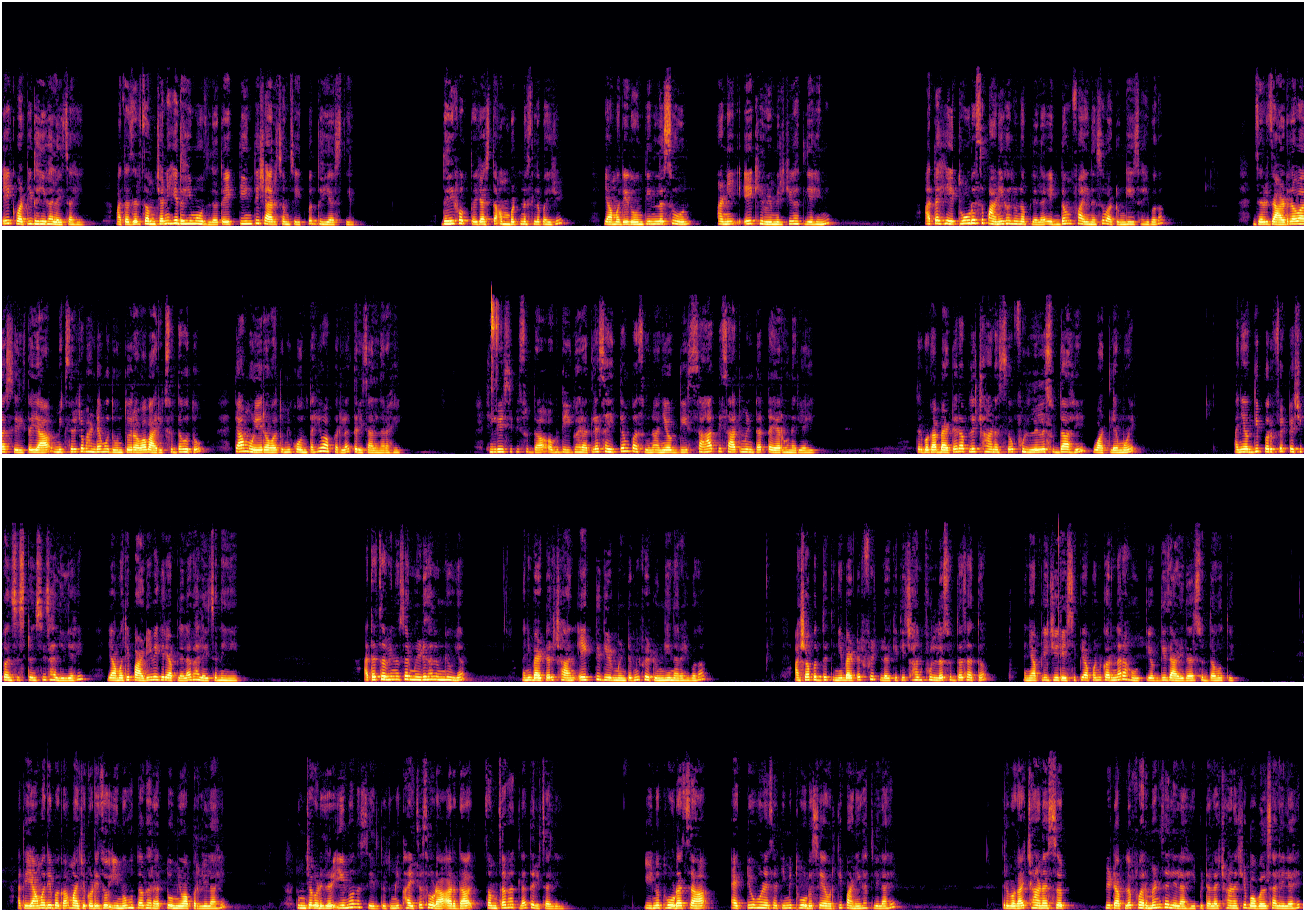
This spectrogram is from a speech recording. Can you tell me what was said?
एक वाटी दही घालायचं आहे. आता जर चमच्याने हे दही मोजलं तर एक तीन ते चार चमचे इतपत दही असतील. दही फक्त जास्त आंबट नसलं पाहिजे. यामध्ये दोन तीन लसूण आणि एक हिरवी मिरची घातली आहे मी. आता हे थोडंसं पाणी घालून आपल्याला एकदम फाईन असं वाटून घ्यायचं आहे बघा. जर जाड रवा असेल तर या मिक्सरच्या भांड्यामधून तो रवा बारीकसुद्धा होतो. त्यामुळे रवा तुम्ही कोणताही वापरला तरी चालणार आहे. ही रेसिपीसुद्धा अगदी घरातल्या साहित्यांपासून आणि अगदी सहा ते सात मिनटात तयार होणारी आहे. तर बघा बॅटर आपलं छान असं फुललेलंसुद्धा आहे वाटल्यामुळे. आणि अगदी परफेक्ट अशी कन्सिस्टन्सी झालेली आहे. यामध्ये पाडी वगैरे आपल्याला घालायचं नाही आहे आता चवीनुसार मीठ घालून घेऊया. आणि बॅटर छान एक ते दीड मिनटं मी फेटून घेणार आहे बघा. अशा पद्धतीने बॅटर फिटलं की ते छान फुललंसुद्धा जातं. आणि आपली जी रेसिपी आपण करणार आहोत ती अगदी जाळीदारसुद्धा होते. आता यामध्ये बघा माझ्याकडे जो इनो होता घरात तो मी वापरलेला आहे. तुमच्याकडे जर इनो नसेल तर तुम्ही खायचा सोडा अर्धा चमचा घातला तरी चालेल. इनो थोडासा ॲक्टिव्ह होण्यासाठी मी थोडंसं यावरती पाणी घातलेलं आहे. तर बघा छान असं पीठ आपलं फर्मेंट झालेलं आहे. पिठाला छान असे बबल्स आलेले आहेत.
